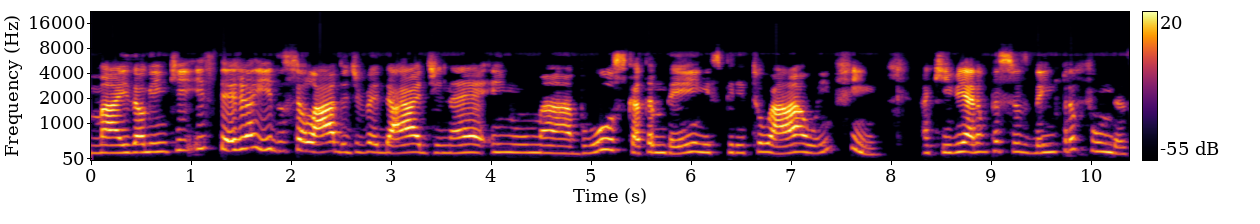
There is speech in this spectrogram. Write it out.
mas alguém que esteja aí do seu lado de verdade, né, em uma busca também espiritual, enfim. Aqui vieram pessoas bem profundas.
